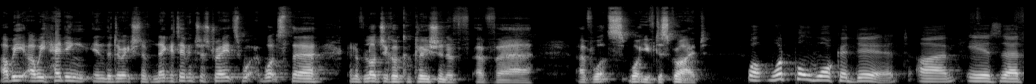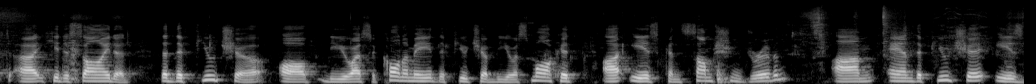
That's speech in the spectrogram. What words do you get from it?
are we, are we heading in the direction of negative interest rates? What, what's the kind of logical conclusion of, of, uh, of what's, what you've described? Well, what Paul Volcker did um, is that uh, he decided that the future of the US economy, the future of the US market, uh, is consumption driven, um, and the future is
